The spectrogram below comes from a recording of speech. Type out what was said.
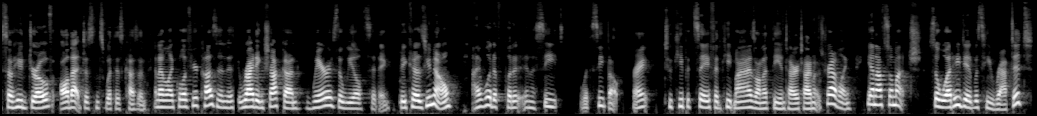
so he drove all that distance with his cousin. And I'm like, well, if your cousin is riding shotgun, where is the wheel sitting? Because, you know, I would have put it in a seat with a seatbelt, right? To keep it safe and keep my eyes on it the entire time it was traveling. Yeah, not so much. So what he did was he wrapped it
